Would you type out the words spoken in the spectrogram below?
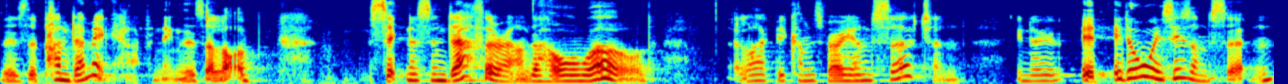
there's a pandemic happening. There's a lot of sickness and death around the whole world. Life becomes very uncertain. You know, it, it always is uncertain,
